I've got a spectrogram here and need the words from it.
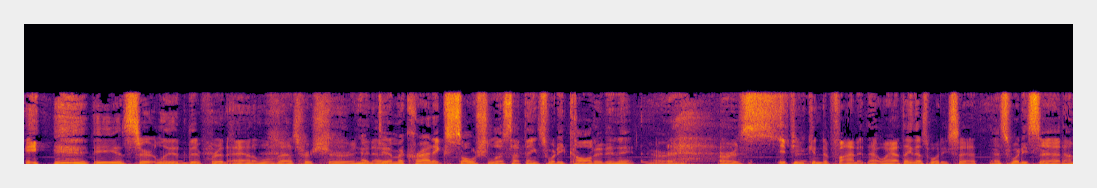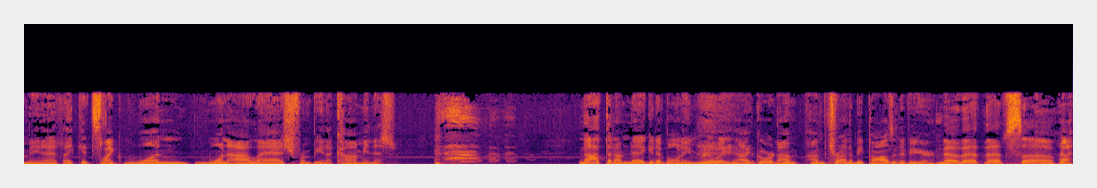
he, he is certainly a different animal that's for sure and a you know, democratic socialist, I think is what he called it, isn't it? Or, or is, if you can define it that way i think that's what he said that's what he said. I mean, I think it's like one one eyelash from being a communist. Not that I'm negative on him, really, I, Gordon. I'm I'm trying to be positive here. no that that's uh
